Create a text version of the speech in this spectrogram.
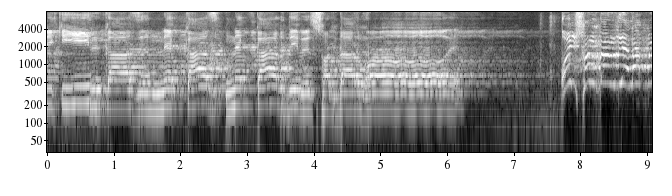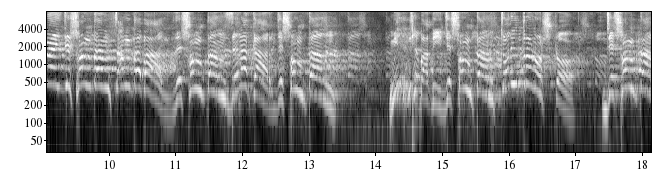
নেকির কাজ, নেক কাজ, নেককারদের সর্দার হয়। ওই সন্তান দিয়ে লাভ নাই, যে সন্তান চান্দাবাজ, যে সন্তান জেনাকার, যে সন্তান মিথ্যেবাদী, যে সন্তান চরিত্র নষ্ট, যে সন্তান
